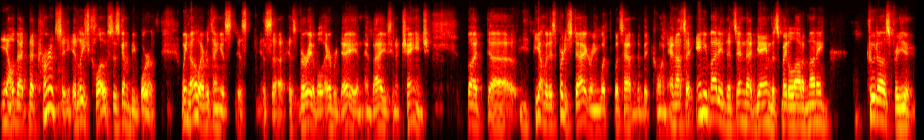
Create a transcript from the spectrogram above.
you know that that currency at least close is going to be worth? We know everything is is is uh, is variable every day, and, and value is going to change. But uh, yeah, but it's pretty staggering what what's happened to Bitcoin. And I say anybody that's in that game that's made a lot of money kudos for you.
